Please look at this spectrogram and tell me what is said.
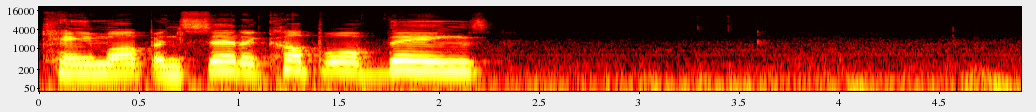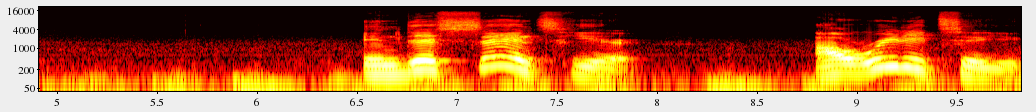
came up and said a couple of things in this sense here. I'll read it to you.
